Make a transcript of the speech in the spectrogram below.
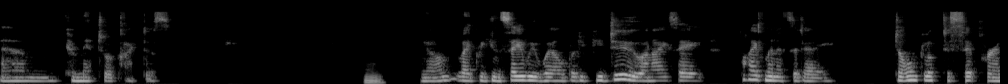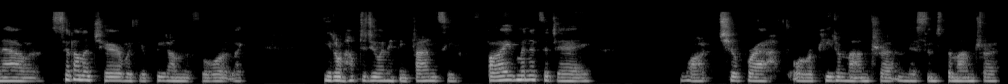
um, commit to a practice. Mm. You know, like we can say we will, but if you do, and I say five minutes a day, don't look to sit for an hour. Sit on a chair with your feet on the floor. Like you don't have to do anything fancy. Five minutes a day, watch your breath or repeat a mantra and listen to the mantra.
